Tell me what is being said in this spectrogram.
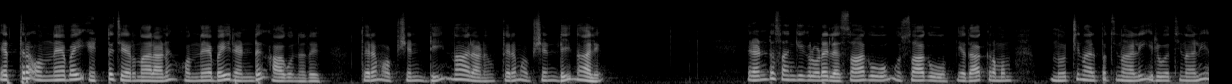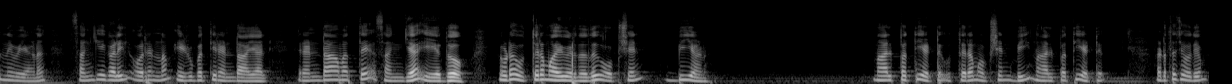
എത്ര? ഒന്ന് ബൈ എട്ട് ചേർന്നാലാണ് ഒന്ന് ബൈ രണ്ട് ആകുന്നത്. ഉത്തരം ഓപ്ഷൻ ഡി നാലാണ്. ഉത്തരം ഓപ്ഷൻ ഡി നാല്. രണ്ട് സംഖ്യകളുടെ ലസാഗവും ഉസാഗവും യഥാക്രമം നൂറ്റി നാൽപ്പത്തി നാല് ഇരുപത്തിനാല് എന്നിവയാണ് സംഖ്യകളിൽ ഒരെണ്ണം എഴുപത്തിരണ്ടായാൽ രണ്ടാമത്തെ സംഖ്യ ഏതോ? ഇവിടെ ഉത്തരമായി വരുന്നത് ഓപ്ഷൻ ബി ആണ്. നാൽപ്പത്തി എട്ട് ഉത്തരം ഓപ്ഷൻ ബി നാൽപ്പത്തി എട്ട് അടുത്ത ചോദ്യം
